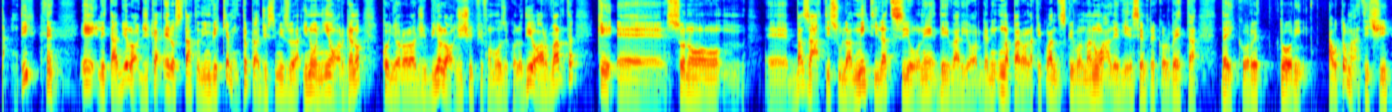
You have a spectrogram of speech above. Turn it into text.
tanti, e l'età biologica è lo stato di invecchiamento che oggi si misura in ogni organo con gli orologi biologici, il più famoso è quello di Horvath, che eh, sono mm, eh, basati sulla metilazione dei vari organi, una parola che quando scrivo il manuale viene sempre corretta dai correttori automatici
